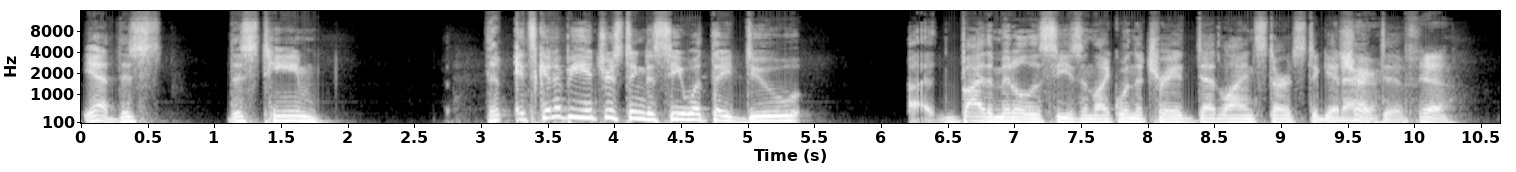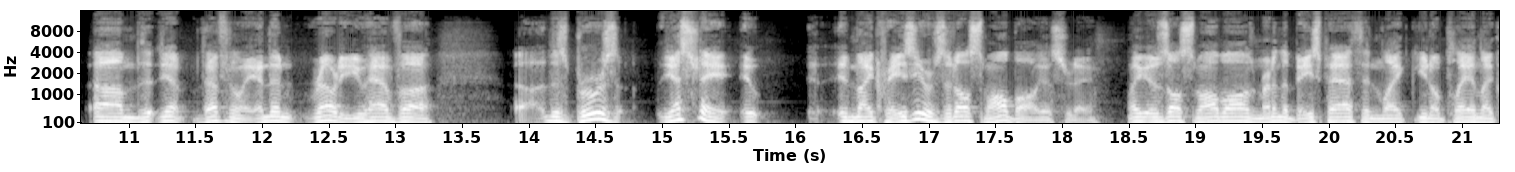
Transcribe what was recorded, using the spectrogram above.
Yeah, this this team. It's going to be interesting to see what they do uh, by the middle of the season, like when the trade deadline starts to get active. Yeah, um, th- yeah, definitely. And then Rowdy, you have uh, uh, this Brewers yesterday. It, am I crazy or was it all small ball yesterday? Like it was all small ball and running the base path and like you know playing like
